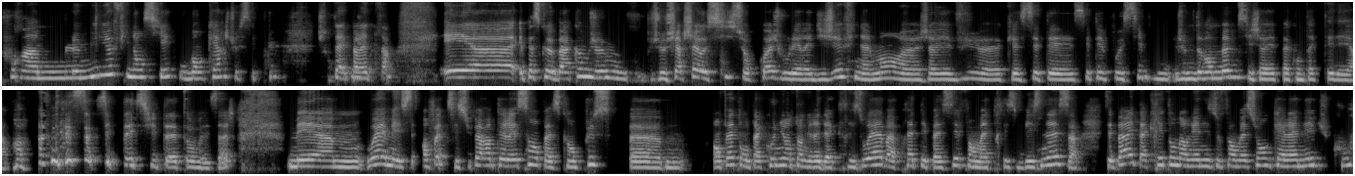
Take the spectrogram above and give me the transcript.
pour le milieu financier ou bancaire, je ne sais plus. Je crois que tu avais parlé de ça. Et, euh, et, parce que, bah, comme je, je, cherchais aussi sur quoi je voulais rédiger, finalement, j'avais vu que c'était possible. Je me demande même si je n'avais pas contacté des, des sociétés suite à ton message. Mais ouais, mais en fait, c'est super intéressant parce qu'en plus, euh, en fait, on t'a connu en tant que rédactrice web, après, tu es passée formatrice business. C'est pareil, tu as créé ton organisme de formation en quelle année du coup?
